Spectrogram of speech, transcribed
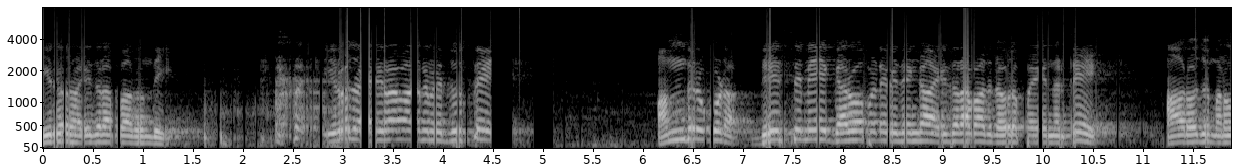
ఈరోజు హైదరాబాద్ ఉంది. ఈరోజు హైదరాబాద్ మీరు చూస్తే అందరూ కూడా దేశమే గర్వపడే విధంగా హైదరాబాద్ డెవలప్ అయిందంటే ఆ రోజు మనం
